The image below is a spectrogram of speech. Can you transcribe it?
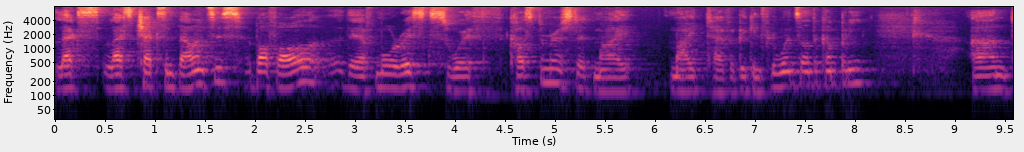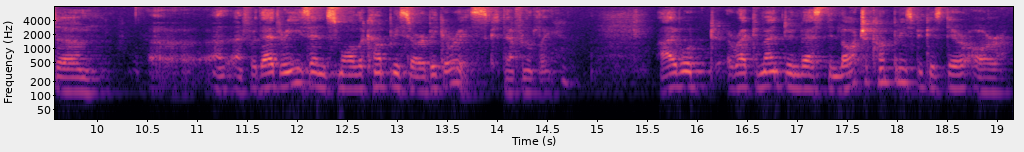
less less checks and balances. Above all, they have more risks with customers that might might have a big influence on the company, and um, and, and, for that reason, smaller companies are a bigger risk, definitely. I would recommend to invest in larger companies because there are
